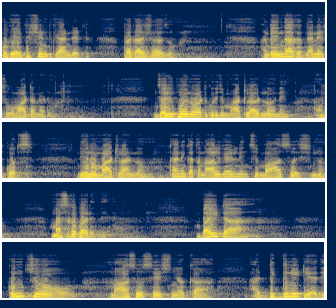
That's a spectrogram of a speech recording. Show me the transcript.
ఒక ఎఫిషియెంట్ క్యాండిడేట్ ప్రకాష్ రాజు. అంటే ఇందాక గణేష్ ఒక మాట అన్నాడు. జరిగిపోయిన వాటి గురించి మాట్లాడను అని. కోర్స్ నేను మాట్లాడను. కానీ గత నాలుగేళ్ళ నుంచి మా అసోసియేషన్ మసకబారింది బయట కొంచెం మా అసోసియేషన్ యొక్క ఆ డిగ్నిటీ అది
